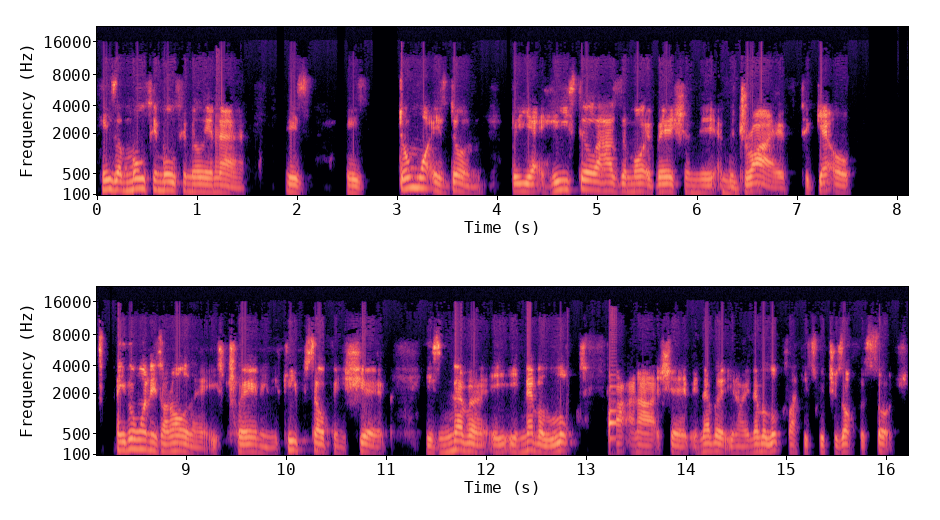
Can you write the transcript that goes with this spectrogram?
he's a multi multi millionaire. He's he's done what he's done, but yet he still has the motivation and the drive to get up. Even when he's on holiday, he's training. He keeps himself in shape. He's never he, he never looked fat and out of shape. He never you know he never looks like he switches off as such.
